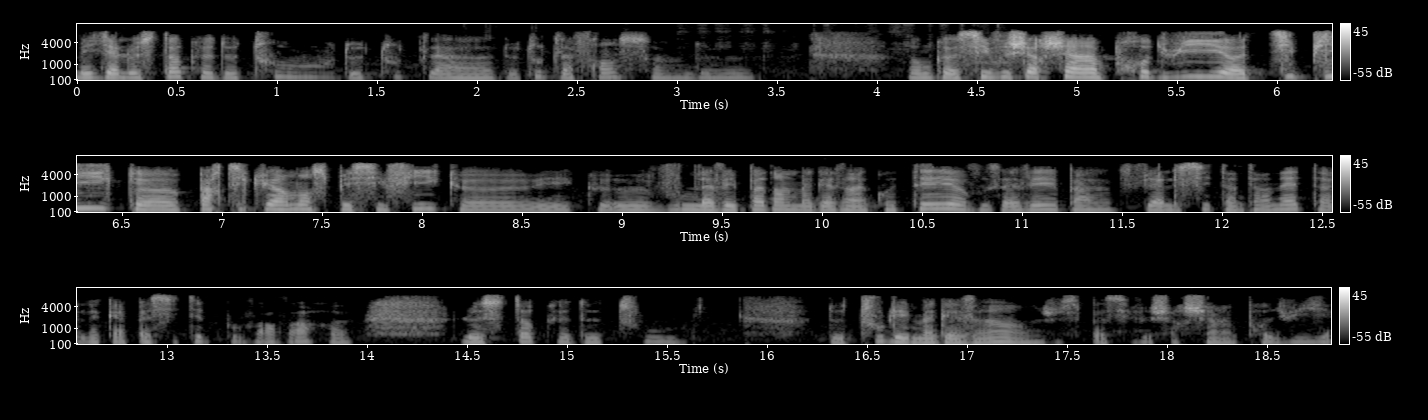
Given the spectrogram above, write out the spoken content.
Mais il y a le stock de, tout, de, toute, la, de toute la France, de, donc, si vous cherchez un produit typique, particulièrement spécifique et que vous ne l'avez pas dans le magasin à côté, vous avez via le site internet la capacité de pouvoir voir le stock de tout, de tous les magasins. Je ne sais pas si vous cherchez un produit,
